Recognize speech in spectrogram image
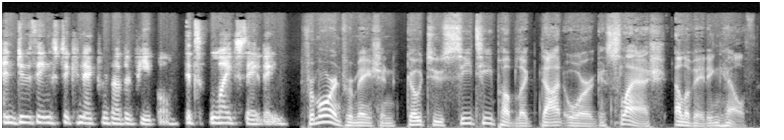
and do things to connect with other people. It's life saving. For more information, go to ctpublic.org slash elevating health.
